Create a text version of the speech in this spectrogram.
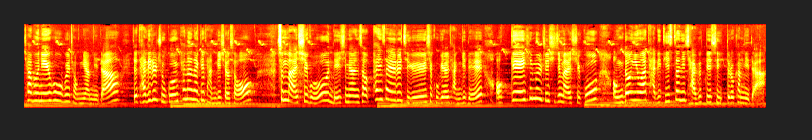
차분히 호흡을 정리합니다. 이제 다리를 조금 편안하게 당기셔서 숨 마시고 내쉬면서 팔 사이를 지그시 고개를 당기되 어깨에 힘을 주시지 마시고 엉덩이와 다리 뒷선이 자극될 수 있도록 합니다.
